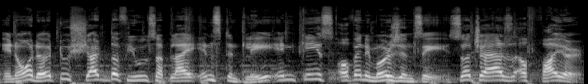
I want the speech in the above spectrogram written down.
in order to shut the fuel supply instantly in case of an emergency, such as a fire.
